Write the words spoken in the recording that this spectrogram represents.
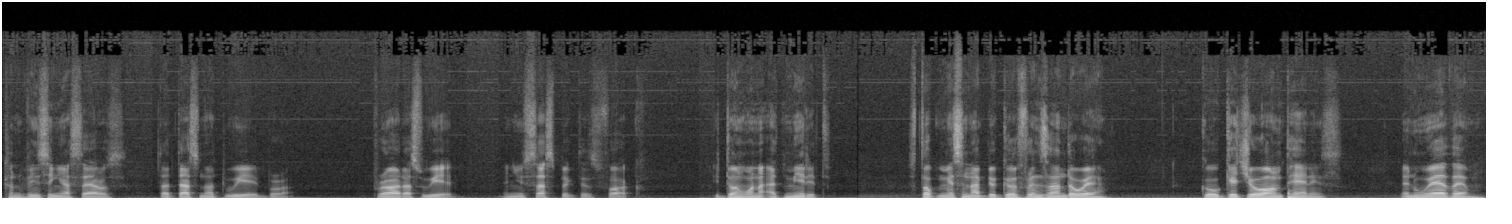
Convincing yourselves that that's not weird, bro. Bro, that's weird. And you suspect as fuck. You don't want to admit it. Stop messing up your girlfriend's underwear. Go get your own panties and wear them.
